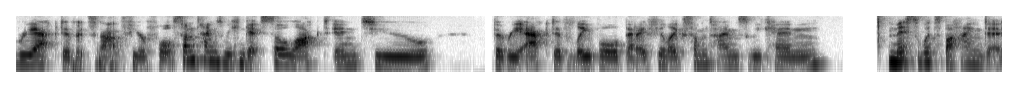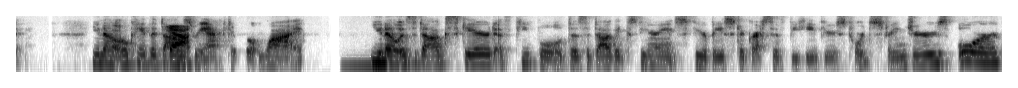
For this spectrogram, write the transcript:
reactive, it's not fearful. Sometimes we can get so locked into the reactive label that I feel like sometimes we can miss what's behind it. You know, okay, the dog's yeah. reactive, but why? You know, is the dog scared of people? Does the dog experience fear based aggressive behaviors towards strangers? Or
